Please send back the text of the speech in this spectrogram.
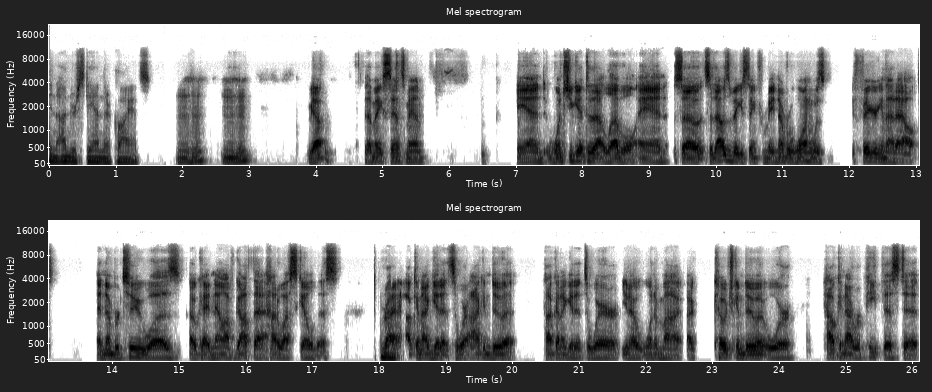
and understand their clients Mm-hmm. Mm-hmm. Yeah, That makes sense, man. And once you get to that level, and so so that was the biggest thing for me. Number one was figuring that out. And number two was, okay, now I've got that. How do I scale this? Right. How can I get it to where I can do it? How can I get it to where, you know, one of my a coach can do it? Or how can I repeat this to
